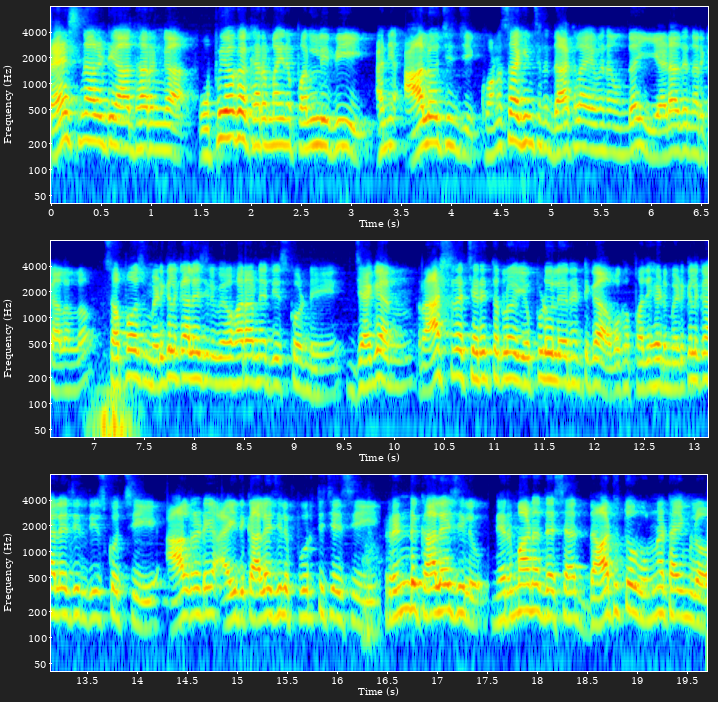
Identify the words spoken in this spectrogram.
రేషనాలిటీ ఆధారంగా ఉపయోగకరమైన పనులు ఇవి అని ఆలోచించి కొనసాగించిన దాఖలా ఏమైనా ఉందా ఈ ఏడాదిన్నర కాలంలో? సపోజ్ మెడికల్ కాలేజీల వ్యవహారాన్ని తీసుకోండి. జగన్ రాష్ట్ర చరిత్రలో ఎప్పుడూ లేనట్టుగా ఒక పదిహేడు మెడికల్ కాలేజీలు తీసుకొచ్చి ఆల్రెడీ ఐదు కాలేజీలు పూర్తి చేసి రెండు కాలేజీలు నిర్మాణ దశ దాటుతూ ఉన్న టైంలో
